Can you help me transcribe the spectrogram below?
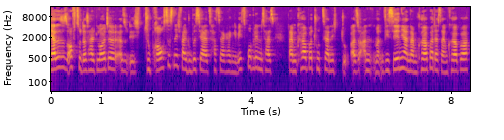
Ja, das ist oft so, dass halt Leute, also ich, du brauchst es nicht, weil du bist ja jetzt, hast ja kein Gewichtsproblem. Das heißt, deinem Körper tut es ja nicht, also an, wir sehen ja an deinem Körper, dass deinem Körper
